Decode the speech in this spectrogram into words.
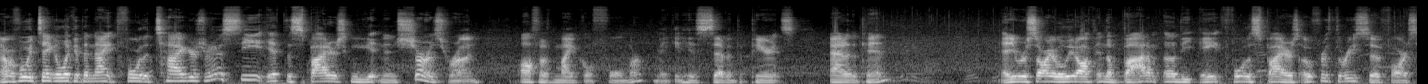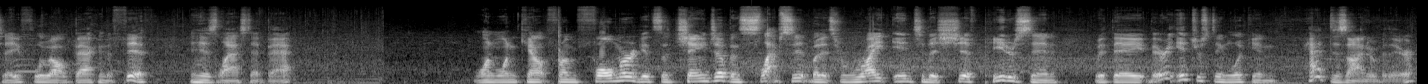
Now before we take a look at the ninth for the Tigers, we're going to see if the Spiders can get an insurance run off of Michael Fulmer, making his seventh appearance out of the pen. Eddie Rosario will lead off in the bottom of the eighth for the Spiders. 0 for 3 so far today. Flew out back in the fifth in his last at bat. 1-1 count from Fulmer. Gets a changeup and slaps it, but it's right into the shift. Peterson with a very interesting looking hat design over there.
